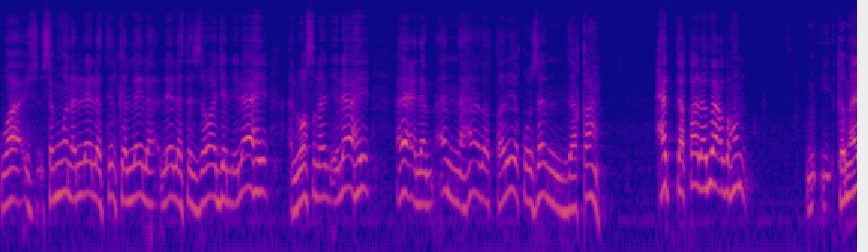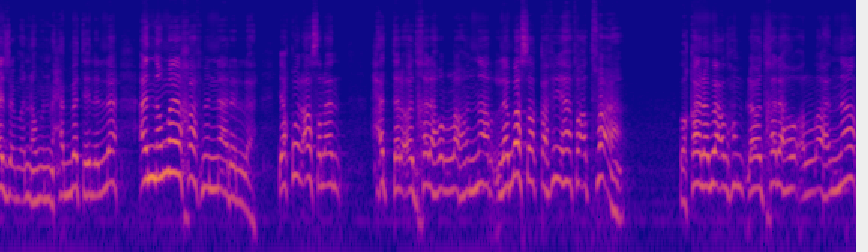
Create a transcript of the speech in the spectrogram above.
ويسمون الليلة تلك الليلة ليلة الزواج الإلهي الوصل الإلهي. أعلم أن هذا الطريق زندقة. حتى قال بعضهم كما يزعم أنه من محبته لله أنه ما يخاف من نار الله. يقول أصلا حتى لو أدخله الله النار لبصق فيها فأطفأها. وقال بعضهم لو ادخله الله النار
